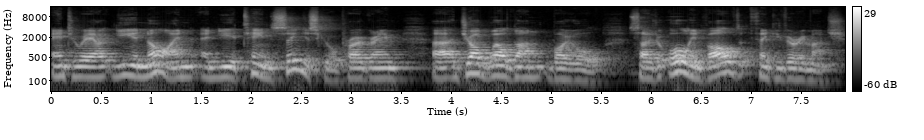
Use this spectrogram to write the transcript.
and to our Year 9 and Year 10 senior school program, uh, a job well done by all. So to all involved, thank you very much.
